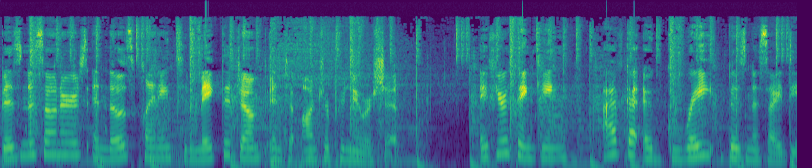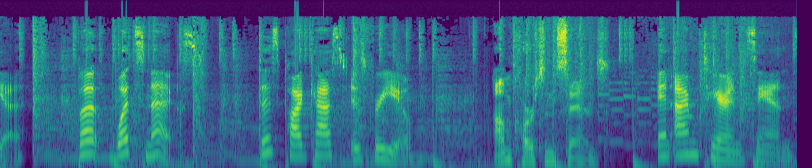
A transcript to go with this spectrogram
business owners and those planning to make the jump into entrepreneurship. If you're thinking, I've got a great business idea, but what's next? This podcast is for you. I'm Carson Sands. And I'm Taryn Sands.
